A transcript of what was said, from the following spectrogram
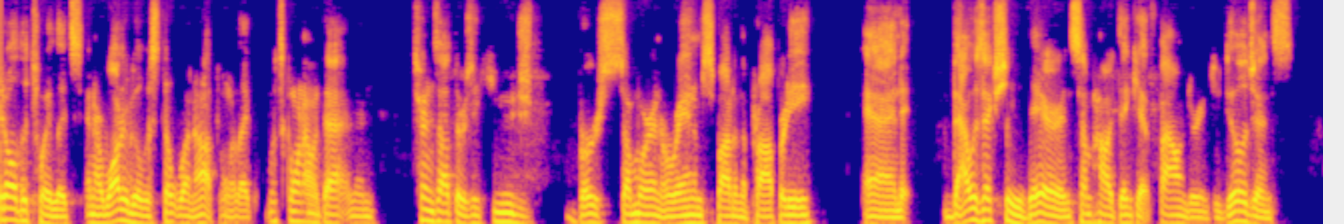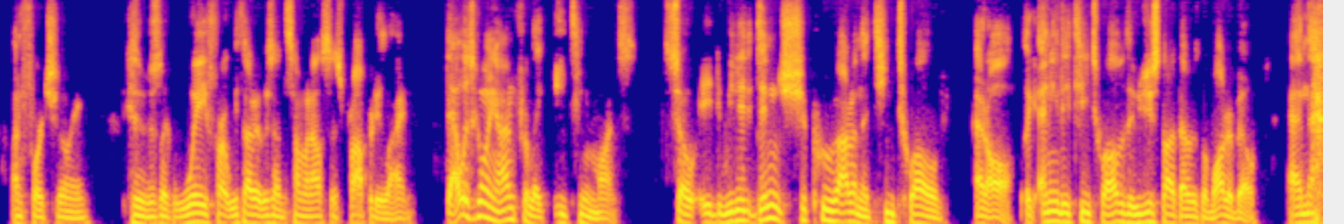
did all the toilets, and our water bill was still went up. And we're like, "What's going on with that?" And then turns out there's a huge burst somewhere in a random spot on the property, and that was actually there, and somehow it didn't get found during due diligence, unfortunately, because it was like way far. We thought it was on someone else's property line. That was going on for like 18 months. So it, we did, didn't prove out on the T12 at all. Like any of the T12s, we just thought that was the water bill. And then,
